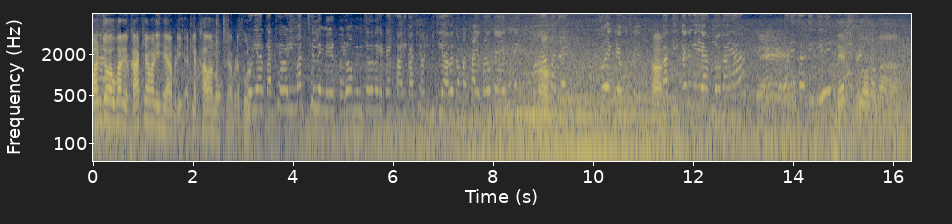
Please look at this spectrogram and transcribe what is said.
પણ જો ઊભા રહ્યો કાઠિયાવાડી છે આપણી એટલે ખાવાનું જ છે આપણે ફૂલ ખોડિયાર કાઠિયાવાડીમાં જ છેલ્લે મેળ પડ્યો. અમે વિચારતા હતા કે કંઈક સારી કાઠિયાવાડી બીજી આવે તો અમે ખાઈએ પણ એવું કંઈ આવ્યું નહીં. આમાં જાય. જોઈએ કેવું છે. બાકી કરી દઈએ આ બ્લોગ મળીએ જલ્દીથી. નેક્સ્ટ બ્લોગમાં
